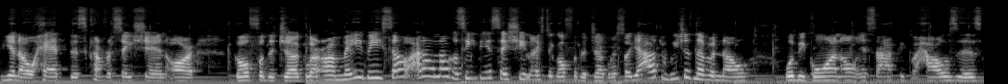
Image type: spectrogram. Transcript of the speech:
you know, had this conversation or go for the juggler, or maybe so. I don't know because he did say she likes to go for the juggler. So y'all, we just never know what be going on inside people's houses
